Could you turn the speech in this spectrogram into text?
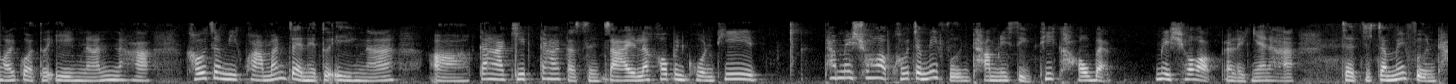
น้อยกว่าตัวเองนั้นนะคะ เขาจะมีความมั่นใจในตัวเองนะกล้าคิดกล้าตัดสินใจและเขาเป็นคนที่ถ้าไม่ชอบเขาจะไม่ฝืนทำในสิ่งที่เขาแบบไม่ชอบอะไรเงี้ยนะคะจะจะจะไม่ฝืนท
